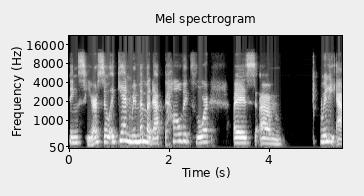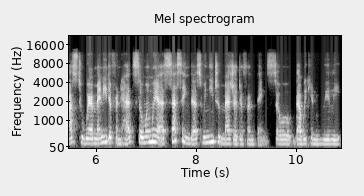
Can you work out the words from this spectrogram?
things here. So again, remember that pelvic floor is um, really asked to wear many different heads. So when we are assessing this, we need to measure different things so that we can really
